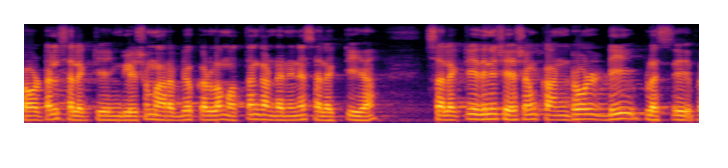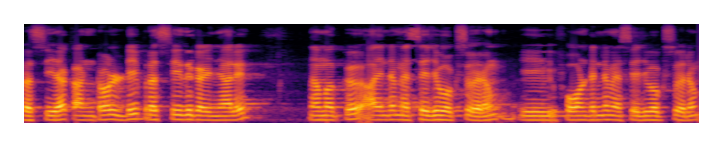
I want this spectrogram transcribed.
ടോട്ടൽ സെലക്ട് ചെയ്യുക. ഇംഗ്ലീഷും അറബിയും ഒക്കെ ഉള്ള മൊത്തം കണ്ടന്റിനെ സെലക്ട് ചെയ്യുക. സെലക്ട് ചെയ്തതിന് ശേഷം കൺട്രോൾ ഡി പ്ലസ് പ്രസ് ചെയ്യുക. കൺട്രോൾ ഡി പ്രസ് ചെയ്ത് കഴിഞ്ഞാൽ നമുക്ക് അതിന്റെ മെസ്സേജ് ബോക്സ് വരും. ഈ ഫോണ്ടിന്റെ മെസ്സേജ് ബോക്സ് വരും.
